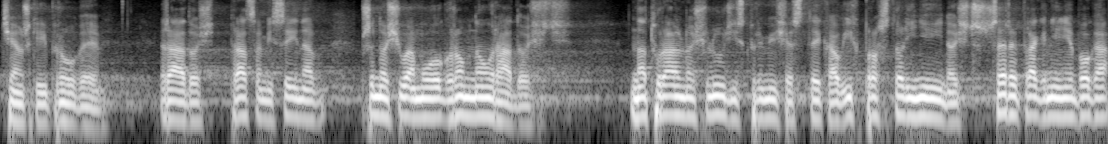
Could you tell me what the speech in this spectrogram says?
ciężkiej próby. Radość, praca misyjna przynosiła mu ogromną radość. Naturalność ludzi, z którymi się stykał, ich prostolinijność, szczere pragnienie Boga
